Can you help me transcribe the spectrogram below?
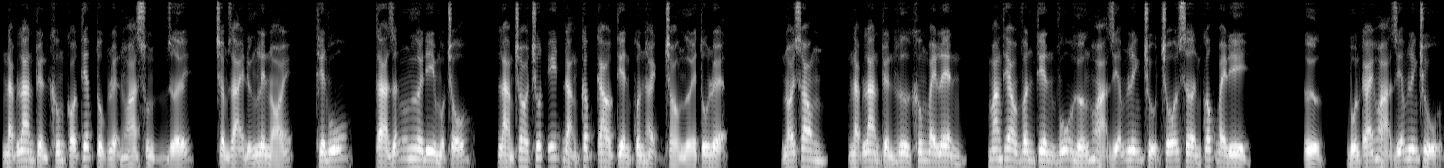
nạp lan Tuyền không có tiếp tục luyện hóa xuống dưới, chậm rãi đứng lên nói, thiên vũ, ta dẫn ngươi đi một chỗ làm cho chút ít đẳng cấp cao tiên quân hạch cho người tu luyện. Nói xong, nạp lan tuyền hư không bay lên, mang theo vân tiên vũ hướng hỏa diễm linh chủ chỗ sơn cốc bay đi. Ừ bốn cái hỏa diễm linh chủ,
